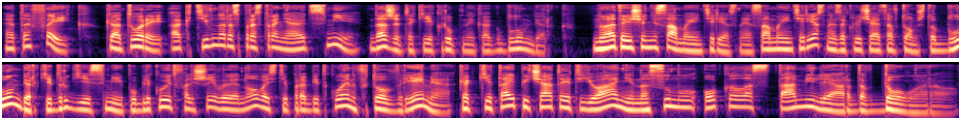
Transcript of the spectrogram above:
Это фейк, который активно распространяют СМИ, даже такие крупные, как Bloomberg. Но это еще не самое интересное. Самое интересное заключается в том, что Bloomberg и другие СМИ публикуют фальшивые новости про биткоин в то время, как Китай печатает юани на сумму около 100 миллиардов долларов.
